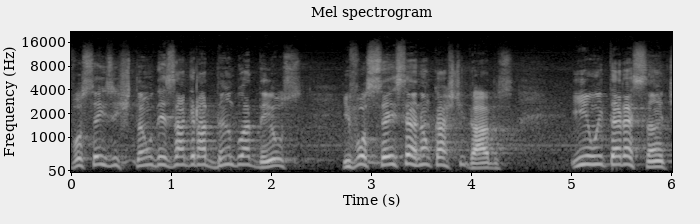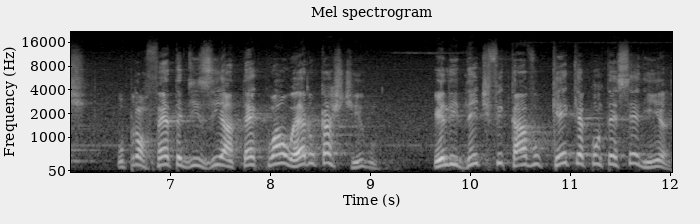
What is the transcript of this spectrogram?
vocês estão desagradando a Deus e vocês serão castigados. E o interessante, o profeta dizia até qual era o castigo. Ele identificava o que, que aconteceria.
